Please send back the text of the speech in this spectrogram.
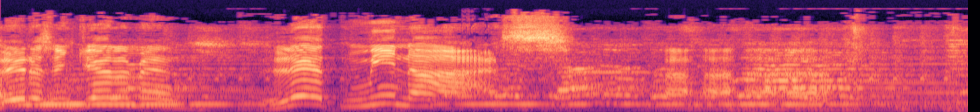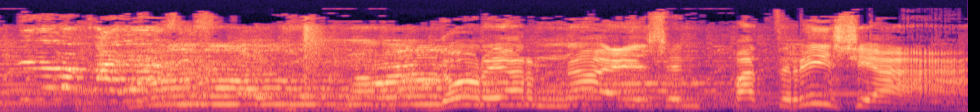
Ladies and gentlemen, let Minas. Dore Arnaez and Patricia.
